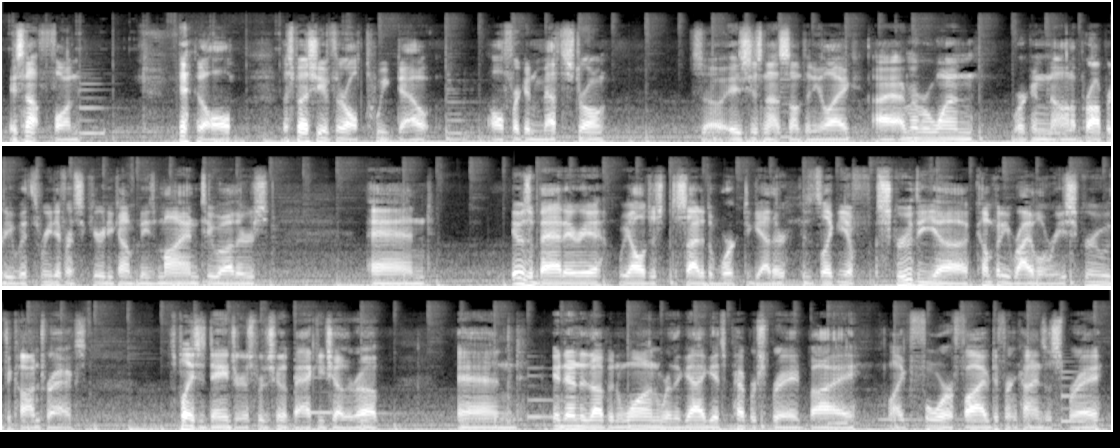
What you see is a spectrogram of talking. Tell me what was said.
It's not fun at all, especially if they're all tweaked out, all freaking meth strong. So it's just not something you like. I, I remember one working on a property with three different security companies, mine, two others, and it was a bad area. We all just decided to work together because it's like you know, screw the uh, company rivalry, screw the contracts. This place is dangerous. We're just gonna back each other up, and it ended up in one where the guy gets pepper sprayed by like four or five different kinds of spray.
